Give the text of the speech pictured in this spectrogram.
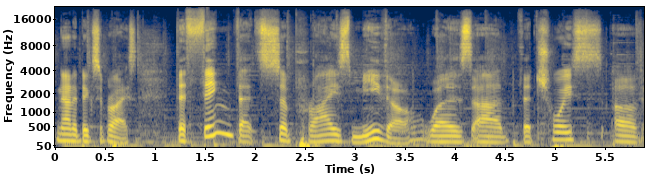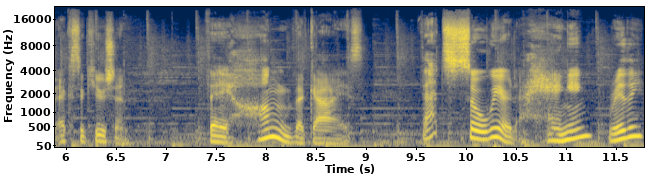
Not a big surprise. The thing that surprised me, though, was uh, the choice of execution. They hung the guys. That's so weird. A hanging? Really?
